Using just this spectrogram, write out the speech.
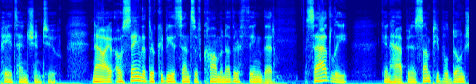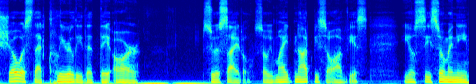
pay attention to. Now, I, I was saying that there could be a sense of calm. Another thing that sadly can happen is some people don't show us that clearly that they are suicidal. So it might not be so obvious. You'll see so many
